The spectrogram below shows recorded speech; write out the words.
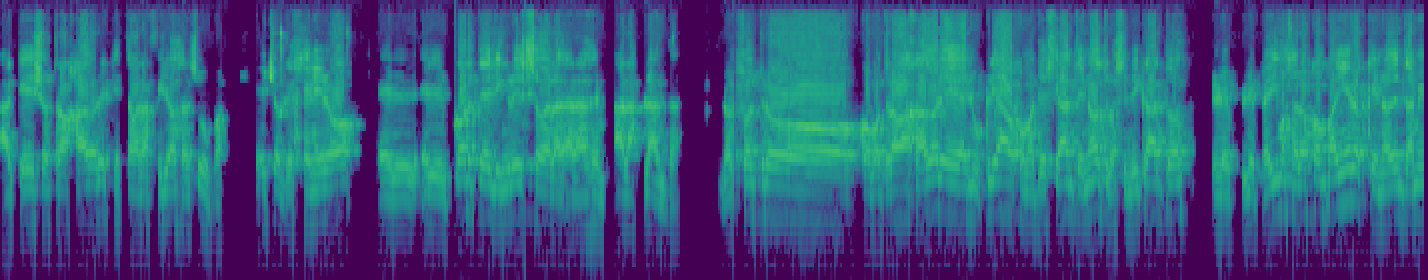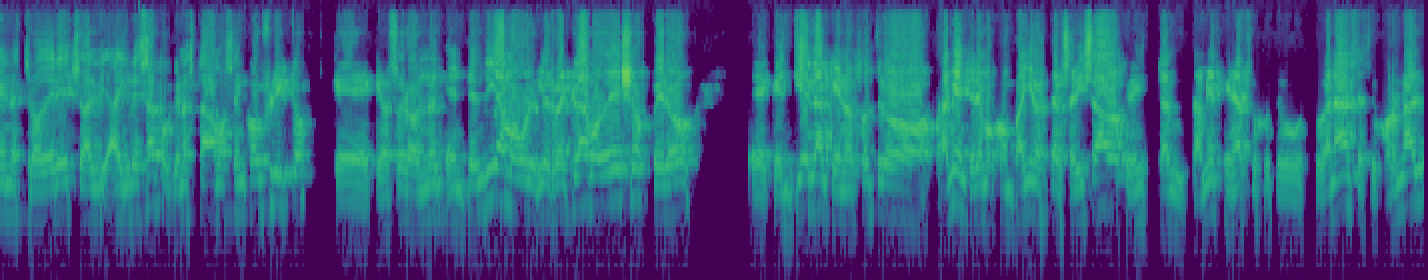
a aquellos trabajadores que estaban afiliados al SUPA, hecho que generó el, corte del ingreso a, las, plantas. Nosotros, como trabajadores nucleados, como te decía antes, en otros sindicatos, le, pedimos a los compañeros que nos den también nuestro derecho a, ingresar porque no estábamos en conflicto, que, nosotros no entendíamos el reclamo de ellos, pero eh, que entiendan que nosotros también tenemos compañeros tercerizados que necesitan también generar su, ganancia, su jornal,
